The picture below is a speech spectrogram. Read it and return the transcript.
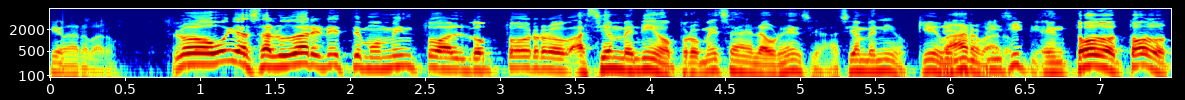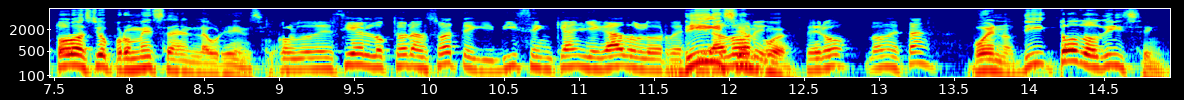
Qué bárbaro. Lo voy a saludar en este momento al doctor. Así han venido, promesas en la urgencia. Así han venido. Qué Desde bárbaro. principio. En todo, todo. Todo ha sido promesa en la urgencia. Como decía el doctor Anzuategui, dicen que han llegado los Dicen, respiradores, pues. pero ¿dónde están? Bueno, di, todo dicen.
